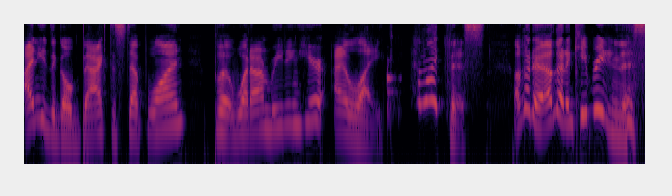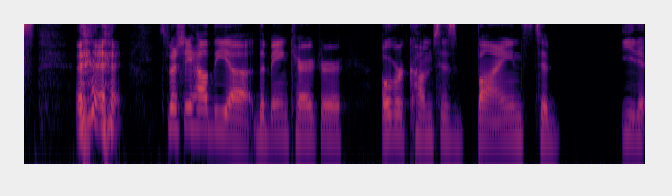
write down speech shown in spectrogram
I need to go back to step one." But what I'm reading here, I like. I like this. I'm gonna. I'm gonna keep reading this. Especially how the uh, the main character overcomes his binds to, you know,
